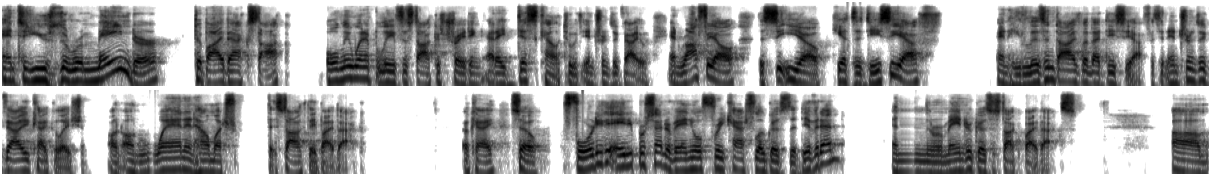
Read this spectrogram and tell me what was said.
and to use the remainder to buy back stock only when it believes the stock is trading at a discount to its intrinsic value. And Rafael, the CEO, he has a DCF and he lives and dies by that DCF. It's an intrinsic value calculation on, on when and how much the stock they buy back. Okay. So 40 to 80% of annual free cash flow goes to the dividend, and the remainder goes to stock buybacks. Um,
